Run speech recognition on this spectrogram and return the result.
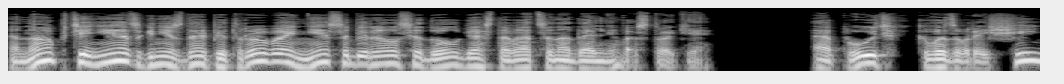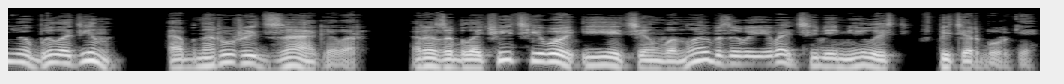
Но птенец гнезда Петрова не собирался долго оставаться на Дальнем Востоке. А путь к возвращению был один – обнаружить заговор, разоблачить его и этим вновь завоевать себе милость в Петербурге.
